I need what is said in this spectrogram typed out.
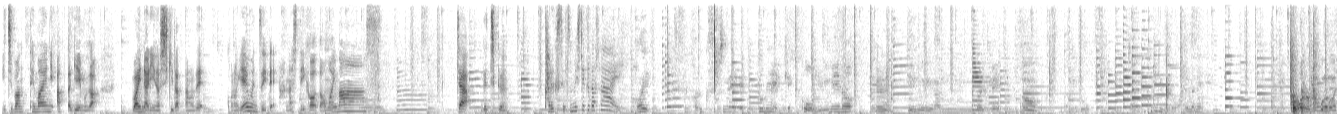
一番手前にあったゲームがワイナリーの式だったのでこのゲームについて話していこうと思います。じゃあぐっちくん軽く説明してください。うんはい。軽く説明。えっとね結構有名なうん。ゲームなんだよね。うん。だけどざっくり言うとあれだね、おららごめんごめん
